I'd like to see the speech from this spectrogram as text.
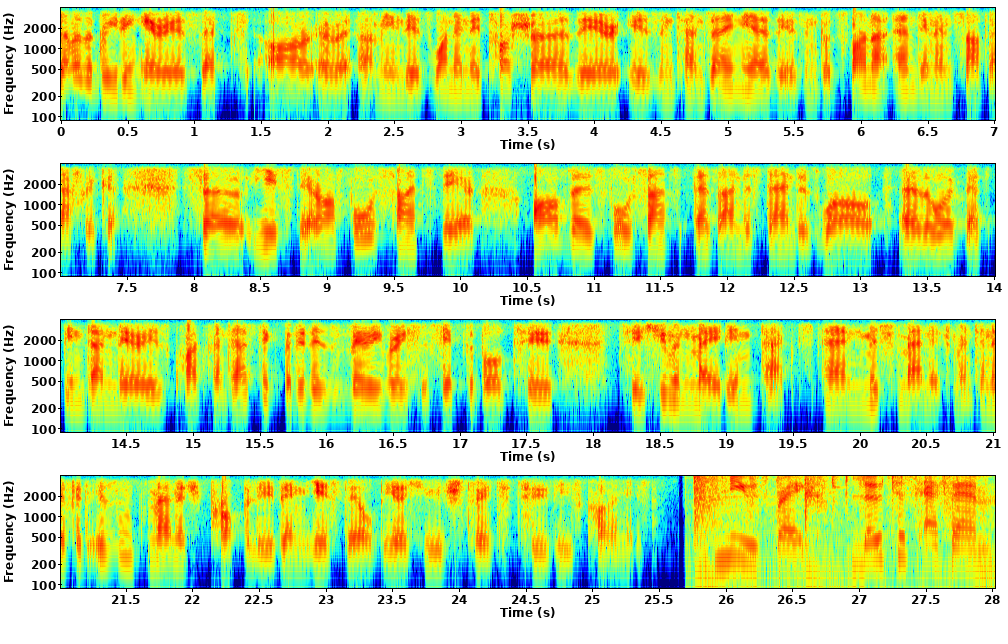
Some of the breeding areas that are, uh, I mean, there's one in Etosha, there is in Tanzania, there's in Botswana, and then in South Africa. So, yes, there are four sites there. Of those four sites, as I understand as well, uh, the work that's been done there is quite fantastic, but it is very, very susceptible to to human-made impacts and mismanagement. And if it isn't managed properly, then yes, there will be a huge threat to these colonies. Newsbreak, Lotus FM,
